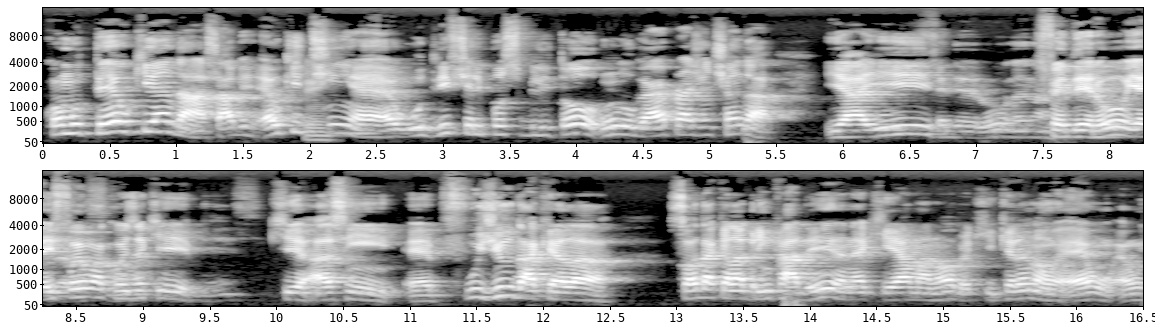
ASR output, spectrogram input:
como ter o que andar, sabe? É o que Sim. tinha. É, o drift ele possibilitou um lugar para a gente andar. E aí federou, né? Federou e aí foi uma coisa que que assim é, fugiu daquela só daquela brincadeira, né, que é a manobra, que queira não, é um, é um,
